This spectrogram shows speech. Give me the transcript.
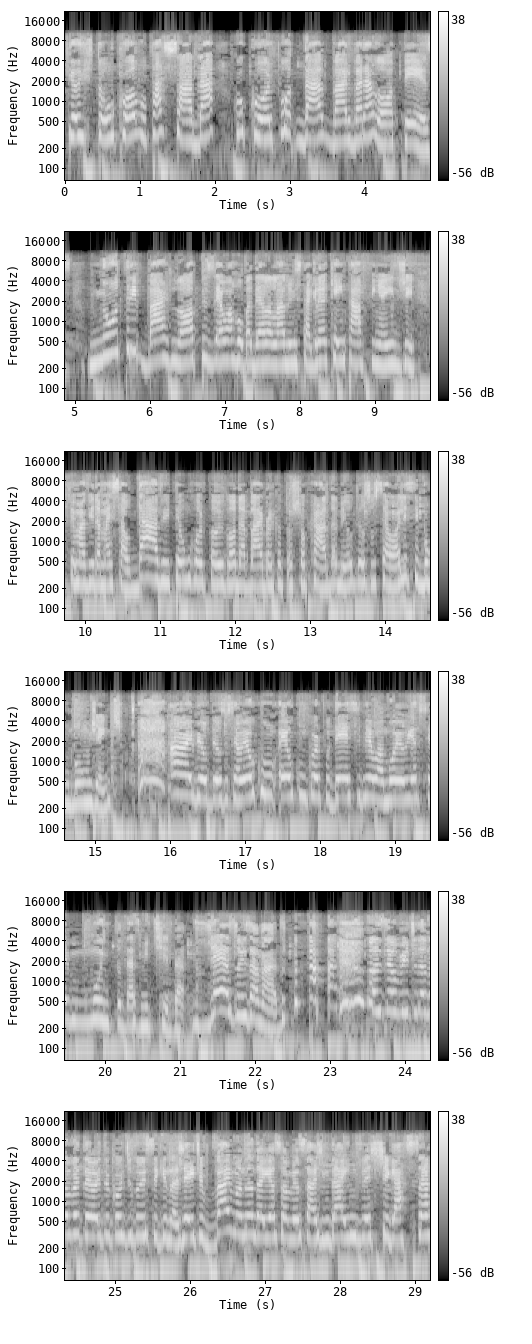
que eu estou como passada com o corpo da Bárbara Lopes. Nutri Bar Lopes é o arroba dela lá no Instagram. Quem tá afim aí de ter uma vida mais saudável e ter um corpão igual da Bárbara, que eu tô chocada. Meu Deus do céu, olha esse bumbum, gente. Ai, meu Deus do céu, eu com, eu com um corpo desse, meu amor, eu ia ser muito das metidas. Jesus amado. Você é o vídeo da 98, continue seguindo a gente, vai mandando aí a sua mensagem da investigação,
